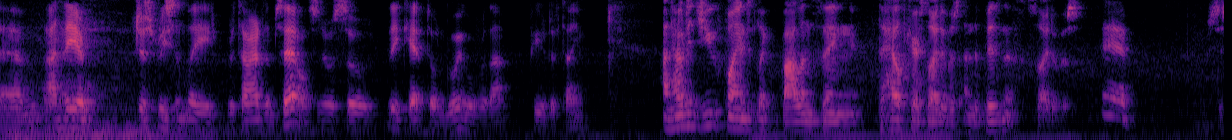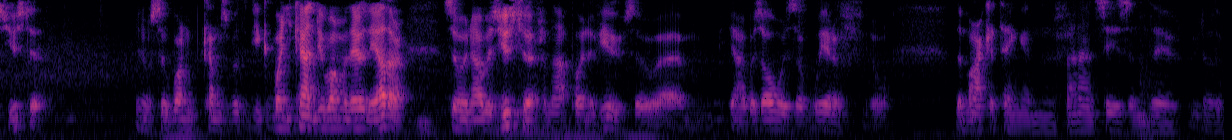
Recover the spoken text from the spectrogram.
um, and they just recently retired themselves, you know, so they kept on going over that period of time. And how did you find like balancing the healthcare side of it and the business side of it? Eh, I was just used to it, you know. So one comes with you. You can't do one without the other. So, and I was used to it from that point of view. So, um, yeah, I was always aware of you know the marketing and the finances and the you know the,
